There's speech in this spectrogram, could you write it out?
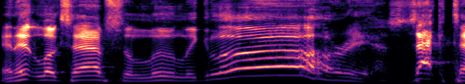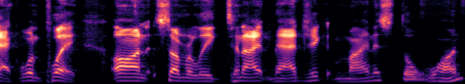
and it looks absolutely glorious. Zack Attack, one play on Summer League tonight. Magic minus the one.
